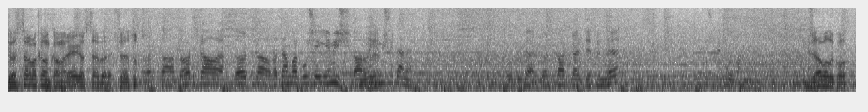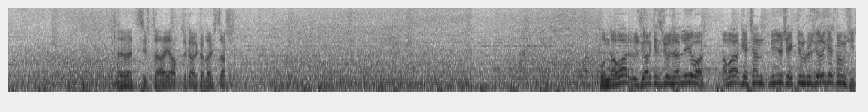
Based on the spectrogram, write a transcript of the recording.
Göster bakalım kameraya göster böyle. Şöyle tut. 4K, 4K, 4K. Zaten bak bu şey yemiş. Darbe Evet. yemiş bir tane. Çok güzel. 4K kalitesinde. Bunu poşete koysam ya. Güzel balık o. Evet siftahı yaptık arkadaşlar. Bunda var rüzgar kesici özelliği var. Ama geçen video çektim rüzgarı kesmemiş hiç.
